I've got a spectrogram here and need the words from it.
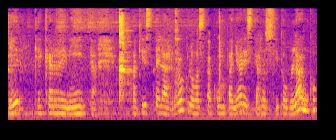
Miren qué cremita. Aquí está el arroz, lo vas a acompañar, este arrocito blanco.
